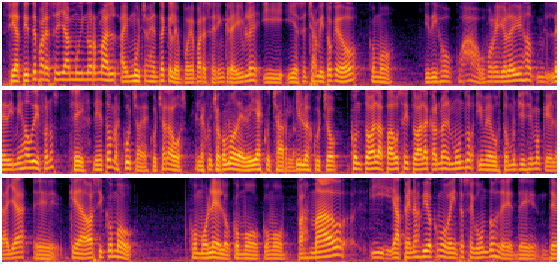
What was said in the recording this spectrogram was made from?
si a ti te parece ya muy normal, hay mucha gente que le puede parecer increíble. Y ese chamito quedó como... Y dijo, wow, porque yo le di, le di mis audífonos. Sí. Le dije, toma, escucha, escucha la voz. Él escuchó como debía escucharlo. Y lo escuchó con toda la pausa y toda la calma del mundo. Y me gustó muchísimo que él haya eh, quedado así como, como lelo, como, como pasmado. Y apenas vio como 20 segundos de, de- de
